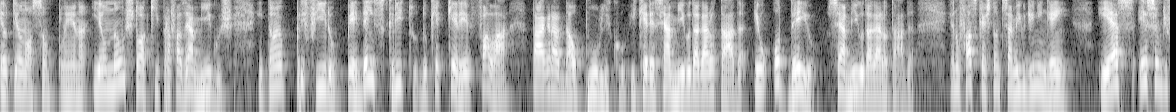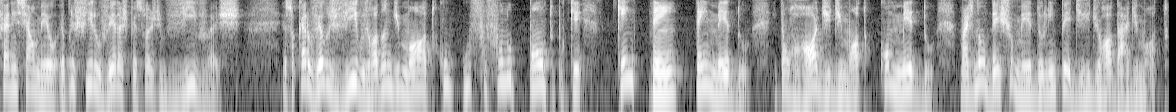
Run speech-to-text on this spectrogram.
eu tenho noção plena e eu não estou aqui para fazer amigos. Então eu prefiro perder inscrito do que querer falar para agradar o público e querer ser amigo da garotada. Eu odeio ser amigo da garotada. Eu não faço questão de ser amigo de ninguém. E esse, é um diferencial meu. Eu prefiro ver as pessoas vivas. Eu só quero vê-los vivos, rodando de moto, com o fufu no ponto, porque quem tem tem medo. Então rode de moto com medo, mas não deixe o medo lhe impedir de rodar de moto.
